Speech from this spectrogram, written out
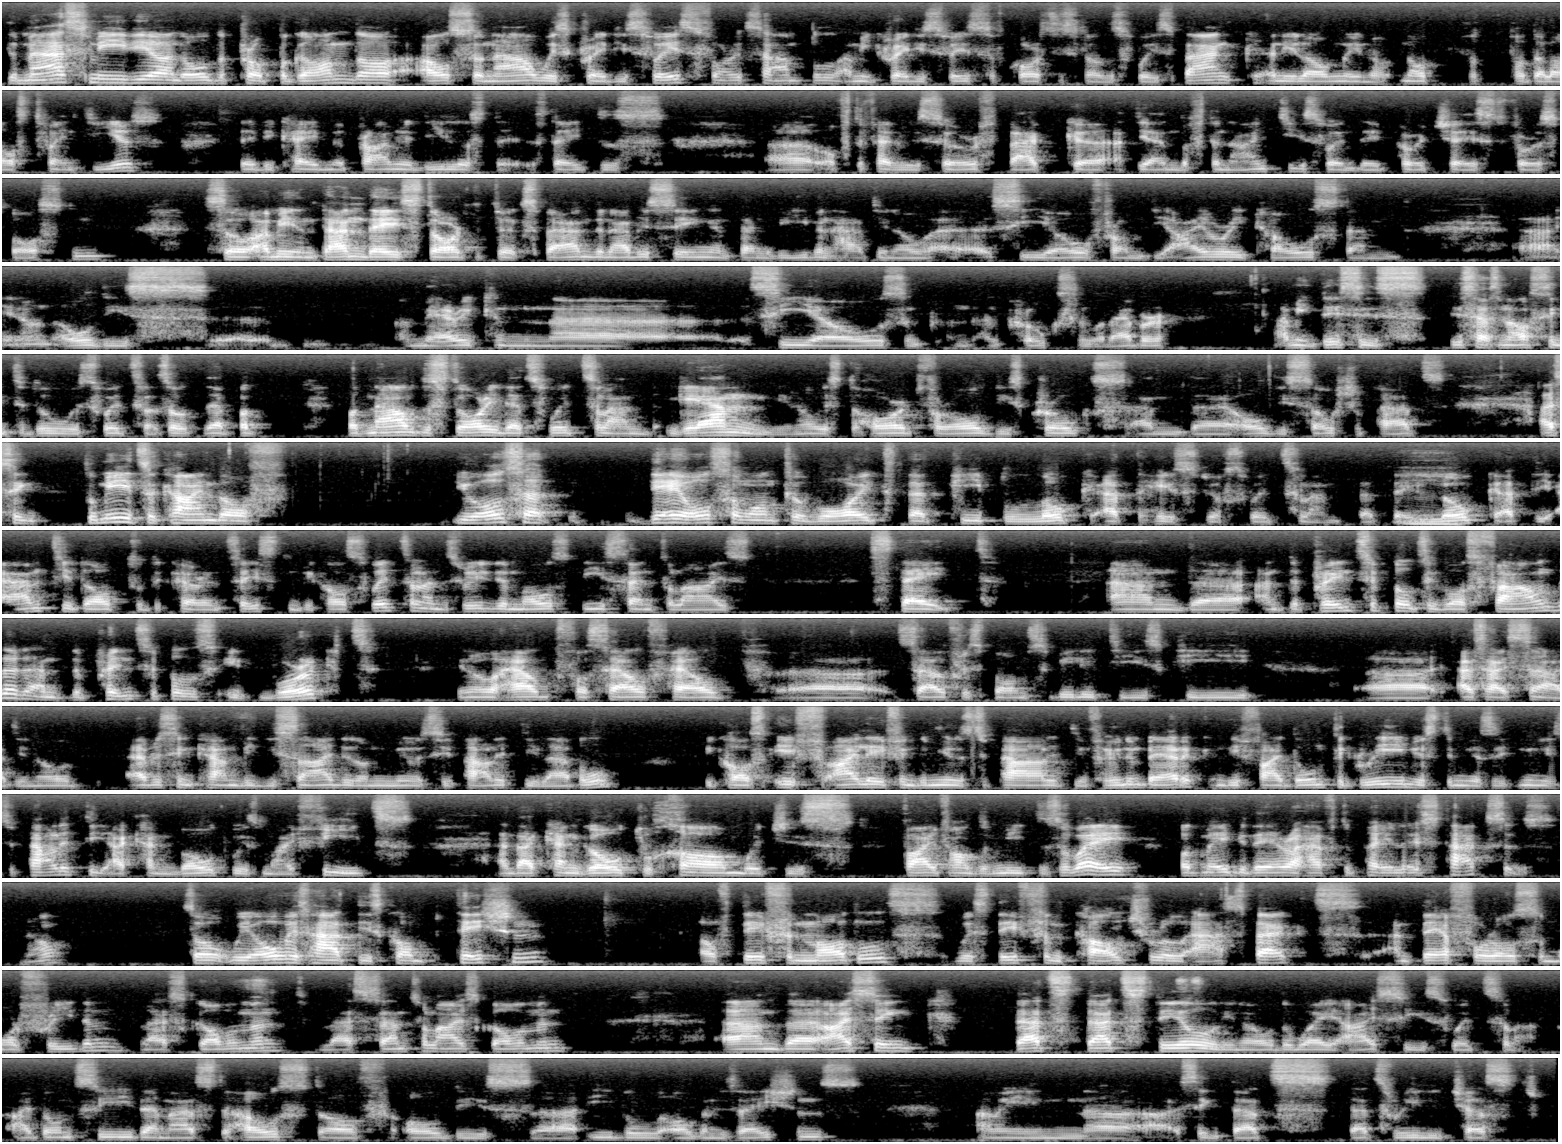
the mass media and all the propaganda, also now with Credit Suisse, for example. I mean, Credit Suisse, of course, is not a Swiss bank any longer, you know, not for, for the last 20 years. They became a primary dealer st- status uh, of the Federal Reserve back uh, at the end of the 90s when they purchased First Boston. So I mean, then they started to expand and everything, and then we even had you know a CEO from the Ivory Coast and uh, you know all these American CEOs and, and, and crooks and whatever. I mean, this is this has nothing to do with Switzerland. So, that, but but now the story that Switzerland again, you know, is the hoard for all these crooks and uh, all these sociopaths. I think to me, it's a kind of you also they also want to avoid that people look at the history of Switzerland, that they mm. look at the antidote to the current system, because Switzerland is really the most decentralized state, and uh, and the principles it was founded and the principles it worked, you know, help for self-help, uh, self-responsibility is key. Uh, as I said, you know, everything can be decided on municipality level because if I live in the municipality of Hünenberg and if I don't agree with the municipality, I can vote with my feet and I can go to Cham, which is 500 meters away, but maybe there I have to pay less taxes. You know? So we always had this competition of different models with different cultural aspects and therefore also more freedom, less government, less centralized government. And uh, I think that's that's still you know the way I see Switzerland. I don't see them as the host of all these uh, evil organizations. I mean, uh, I think that's that's really just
